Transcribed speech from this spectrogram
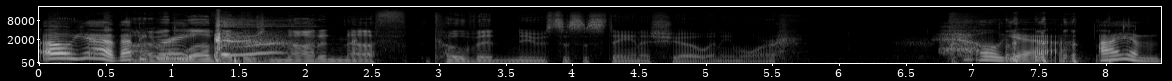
Oh yeah, that'd be I great. would love that there's not enough COVID news to sustain a show anymore. Hell yeah, I am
